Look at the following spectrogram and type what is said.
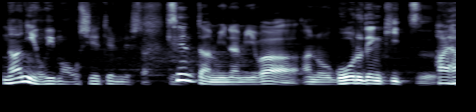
何を今教えてるんでしたっけ？センター南はあのゴールデンキッズ、はいはい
